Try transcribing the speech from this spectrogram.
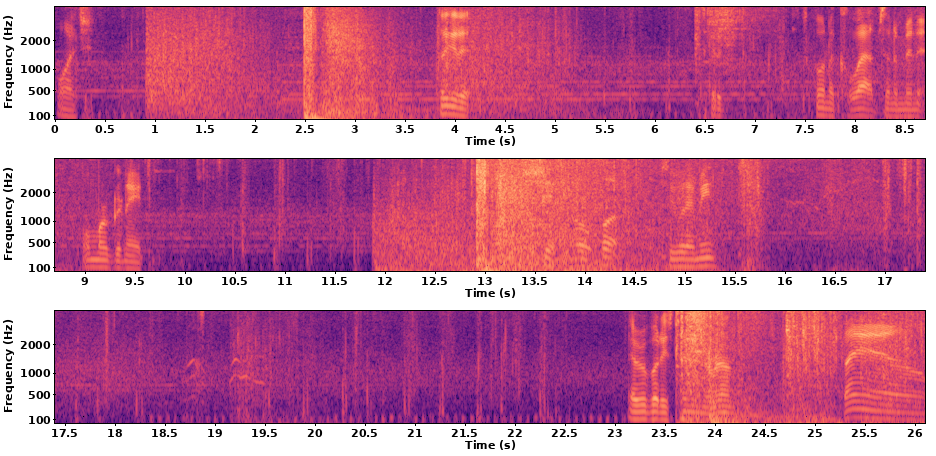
Watch. Look at it. It's gonna, it's to collapse in a minute. One more grenade. Oh, shit. Oh, fuck. See what I mean? Everybody's turning around. Bam.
